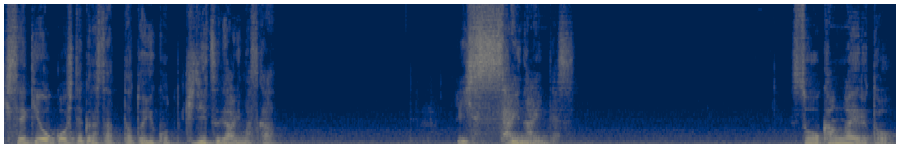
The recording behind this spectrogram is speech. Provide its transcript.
奇跡を起こしてくださったという記述がありますか？一切ないんですそう考えると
